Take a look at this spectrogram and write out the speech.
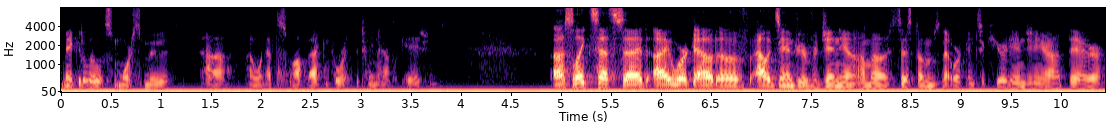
make it a little more smooth. Uh, I won't have to swap back and forth between applications. Uh, so like Seth said, I work out of Alexandria, Virginia. I'm a systems, network, and security engineer out there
